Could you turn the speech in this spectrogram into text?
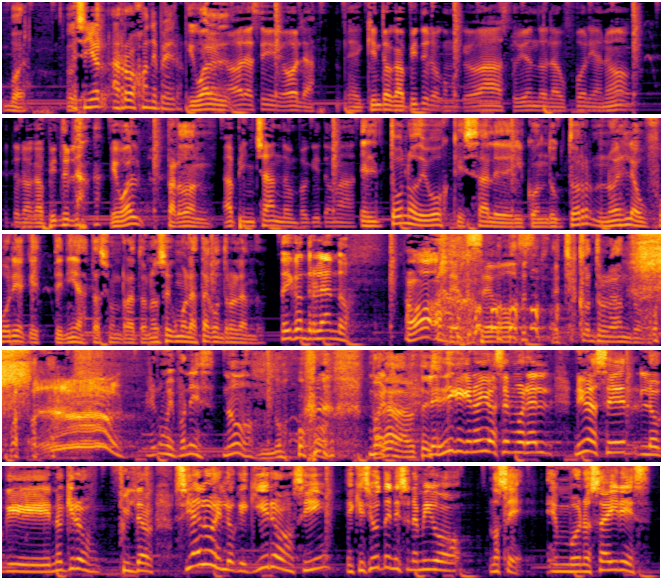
Bueno. el señor arroba Juan de Pedro. Igual, Ahora sí, hola. El quinto capítulo como que va subiendo la euforia, ¿no? Capítulo a capítulo. igual, perdón. Va pinchando un poquito más. El tono de voz que sale del conductor no es la euforia que tenía hasta hace un rato. No sé cómo la está controlando. Estoy controlando. Oh, vos. Estoy controlando. mira cómo me pones. No. No. Bueno, les dije que no iba a ser moral, no iba a ser lo que no quiero filtrar. Si algo es lo que quiero, ¿sí? Es que si vos tenés un amigo, no sé, en Buenos Aires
